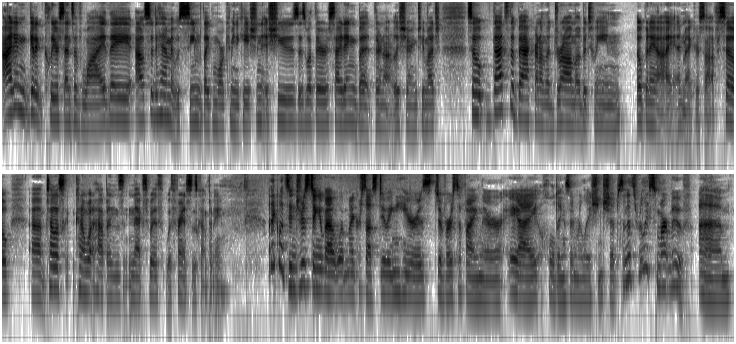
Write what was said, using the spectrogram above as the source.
I didn't get a clear sense of why they ousted him. It was seemed like more communication issues is what they're citing, but they're not really sharing too much. So that's the background on the drama between OpenAI and Microsoft. So um, tell us kind of what happens next with with France's company. I think what's interesting about what Microsoft's doing here is diversifying their AI holdings and relationships, and it's a really smart move. Um,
